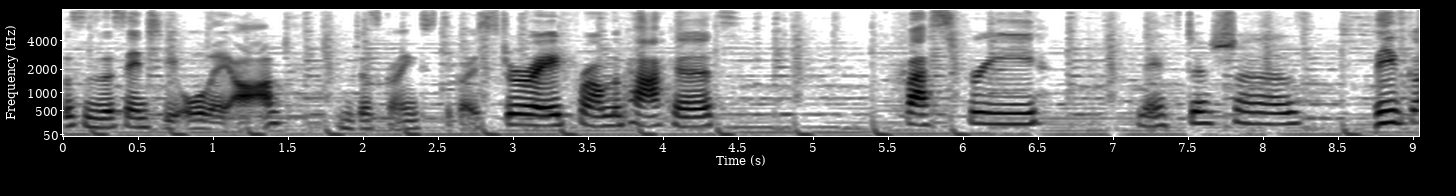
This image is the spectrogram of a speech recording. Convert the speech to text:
this is essentially all they are, I'm just going to go straight from the packet, fast free, less dishes, these go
